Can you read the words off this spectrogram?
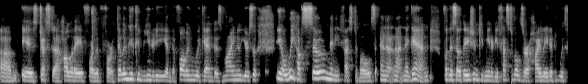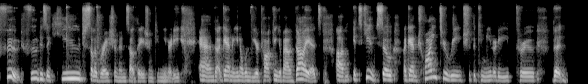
um, is just a holiday for the for Telugu community, and the following weekend is my New Year. So, you know, we have so many festivals, and, and again, for the South Asian community, festivals are highlighted with food. Food is a huge celebration in South Asian community, and again, you know, when we are talking about diets, um, it's huge. So, again, trying to reach the community through the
